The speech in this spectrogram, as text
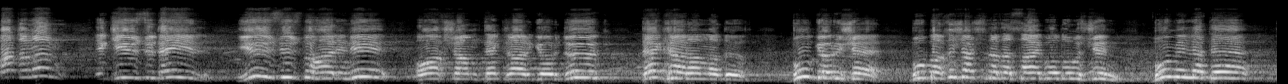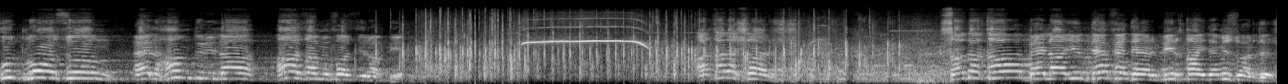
batının iki yüzlü değil, yüz yüzlü halini o akşam tekrar gördük, tekrar anladık. Bu görüşe, bu bakış açısına da sahip olduğumuz için bu millete kutlu olsun. Elhamdülillah. Haza min fazli Rabbi. Arkadaşlar, sadaka belayı def eder bir kaidemiz vardır.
